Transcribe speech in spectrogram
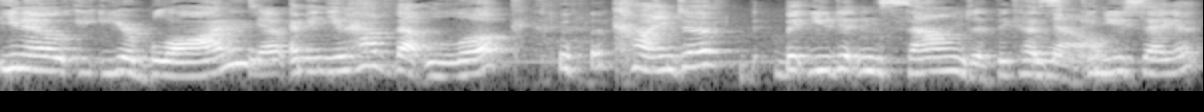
You know, you're blonde. Yep. I mean, you have that look, kind of, but you didn't sound it because. No. Can you say it?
